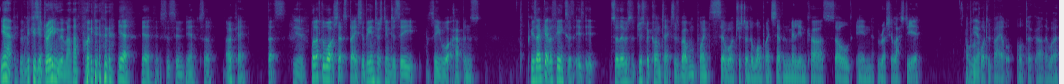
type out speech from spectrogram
yeah. Because you're yeah. draining them at that point. Yeah, yeah. It's as soon, yeah. So okay, that's yeah, we'll have to watch that space. It'll be interesting to see see what happens because I get the feeling 'cause it, it so there was just for context, there was about one point so well, just under one point seven million cars sold in Russia last year, or Yeah. reported by Autocar. There were.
